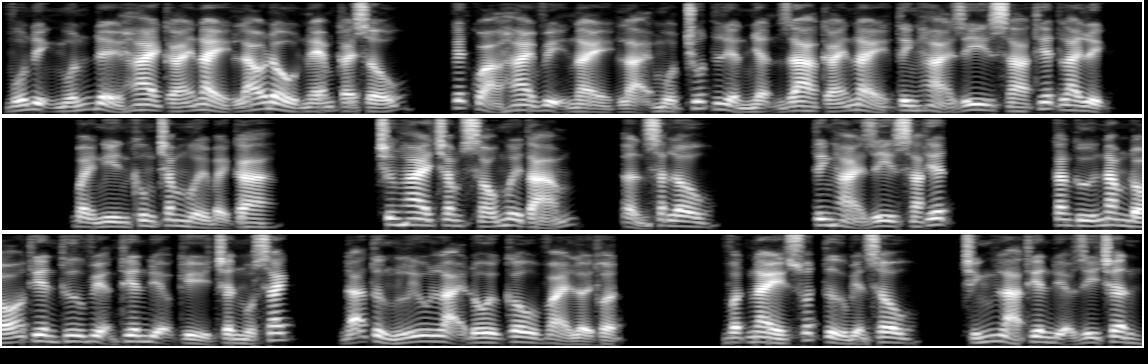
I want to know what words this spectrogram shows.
Vốn định muốn để hai cái này lão đầu ném cái xấu kết quả hai vị này lại một chút liền nhận ra cái này tinh hải di xa thiết lai lịch. 7017 k chương 268, ẩn sát lâu tinh hải di sa thiết. Căn cứ năm đó thiên thư viện thiên địa kỳ chân một sách, đã từng lưu lại đôi câu vài lời thuật. Vật này xuất từ biển sâu, chính là thiên địa di chân.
